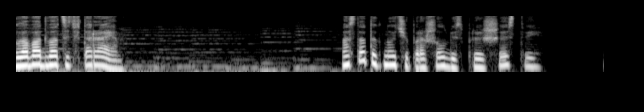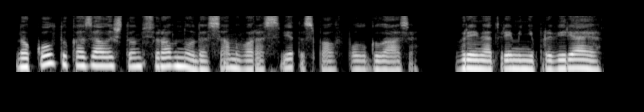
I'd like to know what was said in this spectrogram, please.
Глава 22. Остаток ночи прошел без происшествий, но Колту казалось, что он все равно до самого рассвета спал в полглаза, время от времени проверяя,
